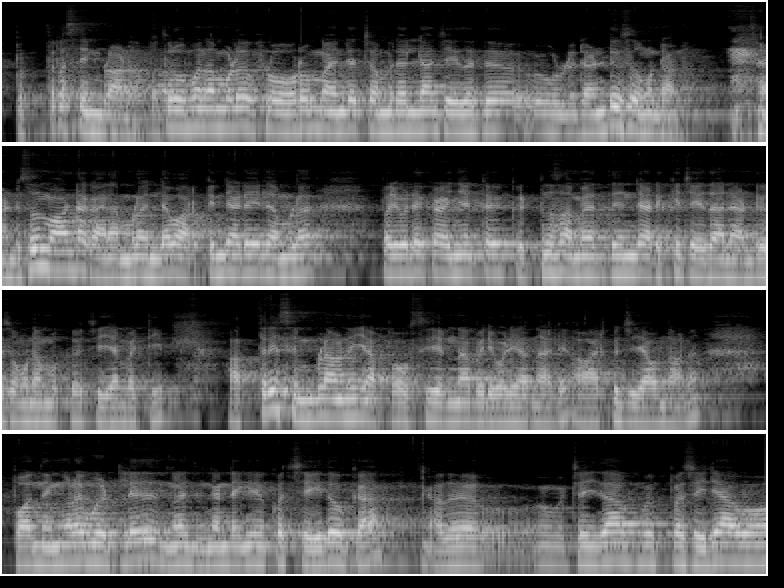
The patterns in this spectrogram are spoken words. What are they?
അപ്പോൾ ഇത്ര സിമ്പിളാണ്. അപ്പോൾ റൂം നമ്മൾ ഫ്ലോറും അതിന്റെ ചുമരെല്ലാം ചെയ്തിട്ട് രണ്ട് ദിവസം കൊണ്ടാണ്. രണ്ട് ദിവസം വേണ്ട. കാരണം നമ്മൾ എന്റെ വർക്കിന്റെ ഇടയിൽ നമ്മൾ പരിപാടി കഴിഞ്ഞിട്ട് കിട്ടുന്ന സമയത്തിന്റെ ഇടയ്ക്ക് ചെയ്താൽ രണ്ട് ദിവസം കൊണ്ട് നമുക്ക് ചെയ്യാൻ പറ്റി. അത്രയും സിമ്പിളാണ് ഈ അപ്പോക്സി ചെയ്യുന്ന പരിപാടി പറഞ്ഞാൽ ആർക്കും ചെയ്യാവുന്നതാണ്. അപ്പോൾ നിങ്ങളെ വീട്ടിൽ നിങ്ങൾ എന്തെങ്കിലുമൊക്കെ ചെയ്ത് നോക്കുക. അത് ചെയ്താൽ ഇപ്പോൾ ശരിയാകുമോ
